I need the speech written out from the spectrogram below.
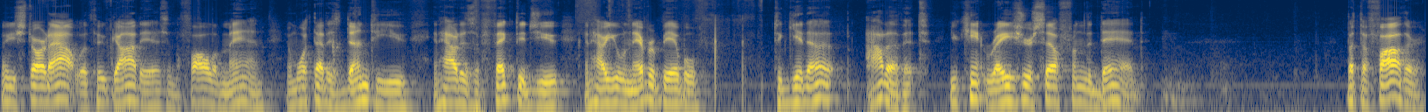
Well, you start out with who God is and the fall of man and what that has done to you and how it has affected you and how you will never be able to get up out of it you can't raise yourself from the dead. But the Father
